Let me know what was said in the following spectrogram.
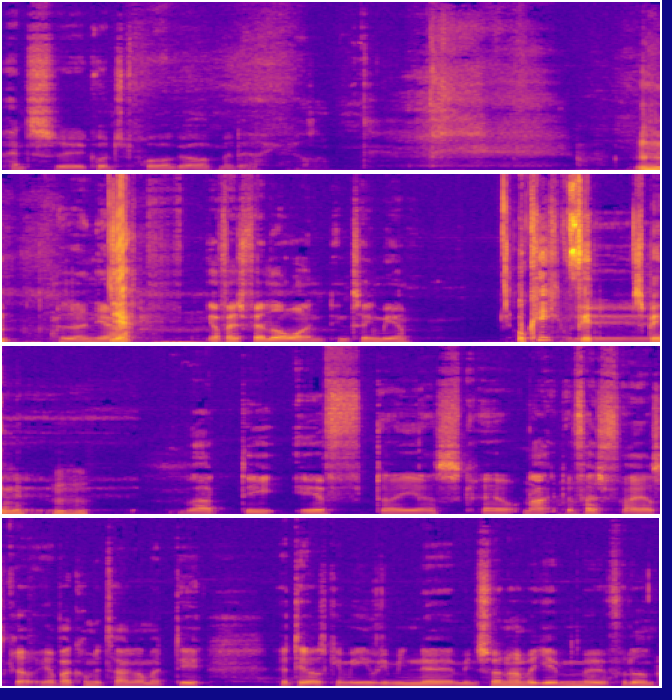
hans øh, kunst prøver at gøre op med der, ikke? Altså. Mm. Altså, jeg, Ja. jeg er faktisk faldet over en, en ting mere. Okay, fedt. Spændende. Mm-hmm. Var det efter jeg skrev? Nej, det var faktisk før jeg skrev. Jeg er bare kommet i tanke om, at det, at det også gav mening, fordi min, øh, min søn han var hjemme øh, forleden.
